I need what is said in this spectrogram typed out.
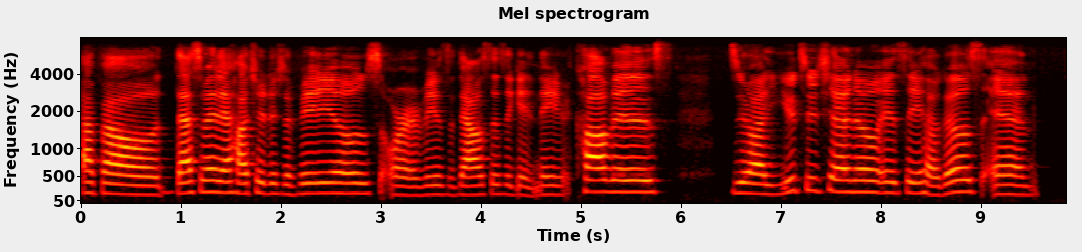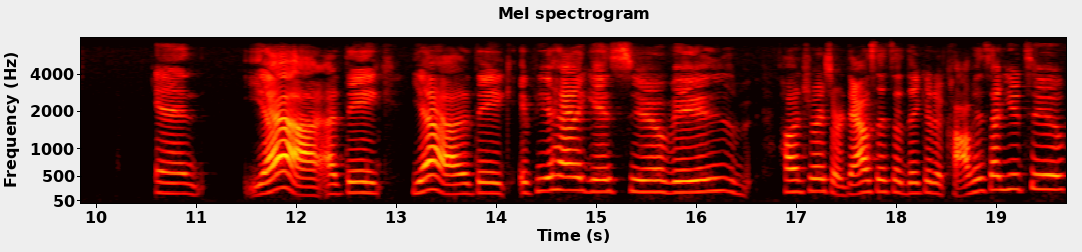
about that's when the hundreds of videos or videos analysis and getting native comments do the YouTube channel and see how it goes and and yeah, I think yeah, I think if you had to get to videos hundreds or thousands of negative comments on YouTube,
